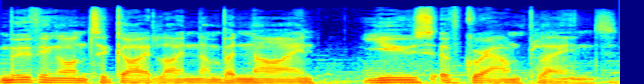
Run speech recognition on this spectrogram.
Moving on to guideline number 9, use of ground planes.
